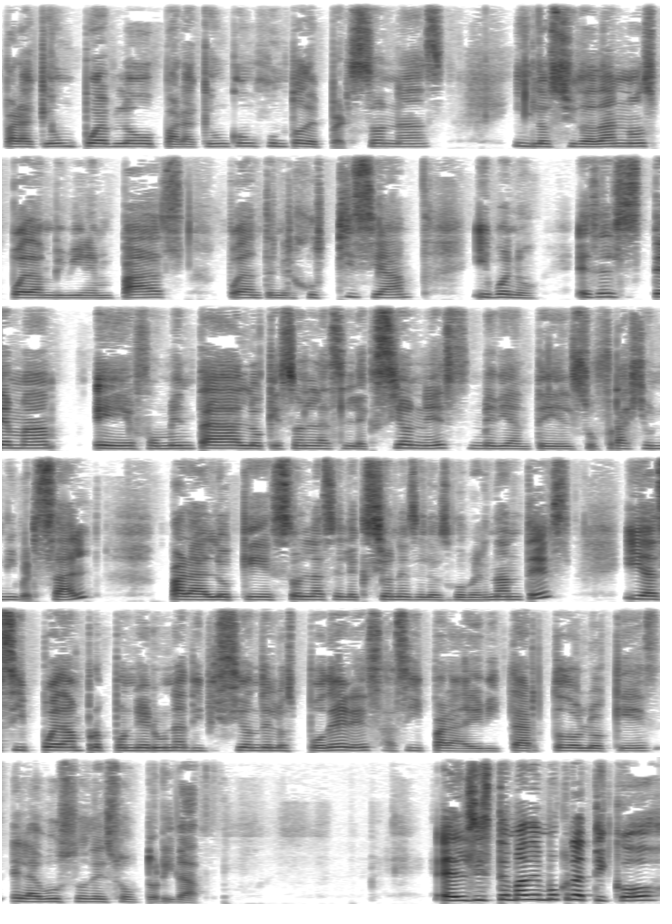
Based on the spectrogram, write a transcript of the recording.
para que un pueblo, para que un conjunto de personas y los ciudadanos puedan vivir en paz, puedan tener justicia. Y bueno, es el sistema eh, fomenta lo que son las elecciones mediante el sufragio universal para lo que son las elecciones de los gobernantes y así puedan proponer una división de los poderes, así para evitar todo lo que es el abuso de su autoridad. El sistema democrático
